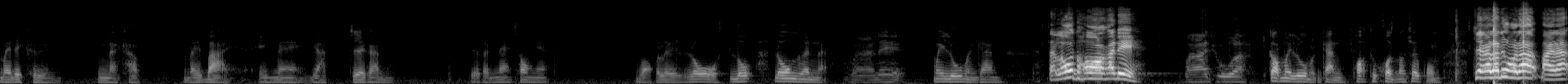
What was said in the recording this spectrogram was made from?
ไม่ได้คืนนะครับบายบายไอ้แม่ยัดเจอกัน เจอกันแน่ช่องเนี้ย บอกเลยโล่โล่โล่เงินอะมาแน่ไม่รู้เหมือนกัน แต่โล่ทองอะดิมาชัวร์ก็ไม่รู้เหมือนกันเพราะทุกคนต้องช่วยผม เจอกันแล้วทุกคนละไปละ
